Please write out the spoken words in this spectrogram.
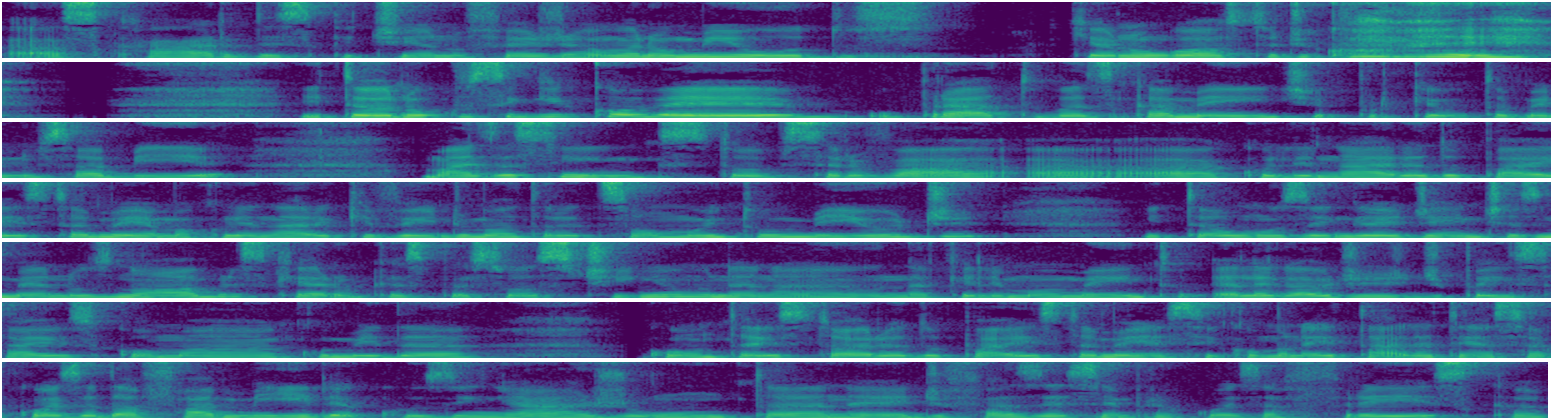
as carnes que tinha no feijão eram miúdos, que eu não gosto de comer. Então eu não consegui comer o prato, basicamente, porque eu também não sabia. Mas assim, se tu observar, a, a culinária do país também é uma culinária que vem de uma tradição muito humilde, então os ingredientes menos nobres, que eram que as pessoas tinham né, na, naquele momento. É legal de, de pensar isso, como a comida conta a história do país também. Assim como na Itália tem essa coisa da família cozinhar junta, né? De fazer sempre a coisa fresca.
